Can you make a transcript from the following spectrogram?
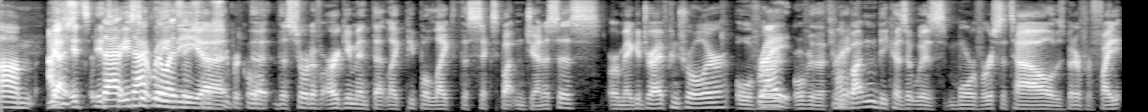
Um, I Yeah, just, it's it's that, basically that realization the, uh, was super cool. the the sort of argument that like people liked the six button Genesis or Mega Drive controller over Right, over the three right. button because it was more versatile. It was better for fighting.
